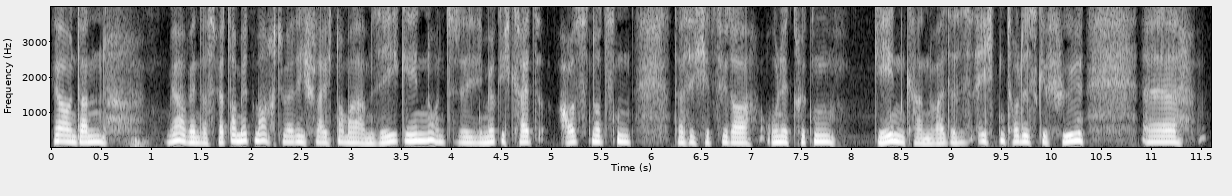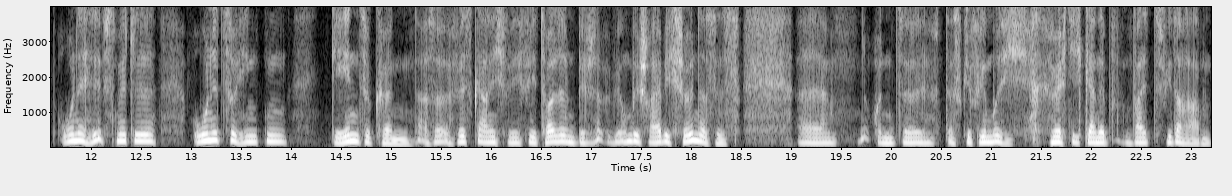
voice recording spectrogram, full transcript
Ja, und dann, ja, wenn das Wetter mitmacht, werde ich vielleicht nochmal am See gehen und die Möglichkeit ausnutzen, dass ich jetzt wieder ohne Krücken gehen kann, weil das ist echt ein tolles Gefühl, äh, ohne Hilfsmittel, ohne zu hinken, gehen zu können. Also ich weiß gar nicht, wie, wie toll und wie unbeschreiblich schön das ist. Äh, und äh, das Gefühl muss ich, möchte ich gerne bald wieder haben.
